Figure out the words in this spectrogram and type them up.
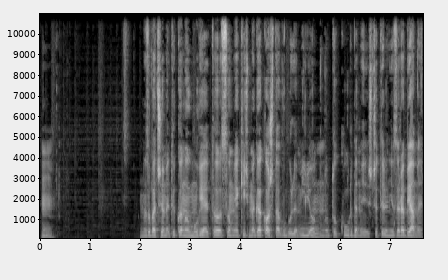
Hmm. No zobaczymy, tylko no mówię, to są jakieś mega koszta w ogóle. Milion? No to kurde, my jeszcze tyle nie zarabiamy.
